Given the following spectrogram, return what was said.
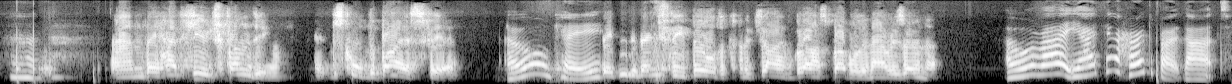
and they had huge funding. It was called the Biosphere. Oh, okay. They did eventually build a kind of giant glass bubble in Arizona. Oh, right. Yeah, I think I heard about that.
